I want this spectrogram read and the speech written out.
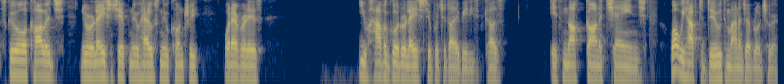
school, college, new relationship, new house, new country, whatever it is, you have a good relationship with your diabetes because it's not going to change what we have to do to manage our blood sugar.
